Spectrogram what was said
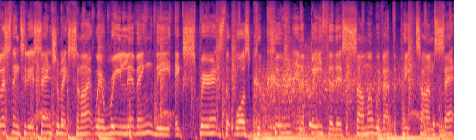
You're listening to the Essential Mix tonight. We're reliving the experience that was Cocoon in Ibiza this summer. We've had the peak time set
